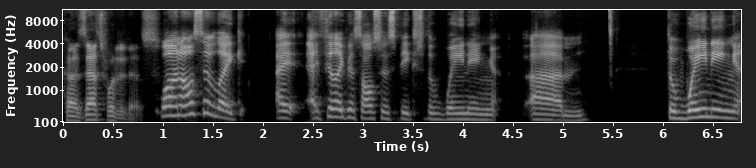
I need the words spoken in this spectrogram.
Because that's what it is. Well, and also like I I feel like this also speaks to the waning um the waning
